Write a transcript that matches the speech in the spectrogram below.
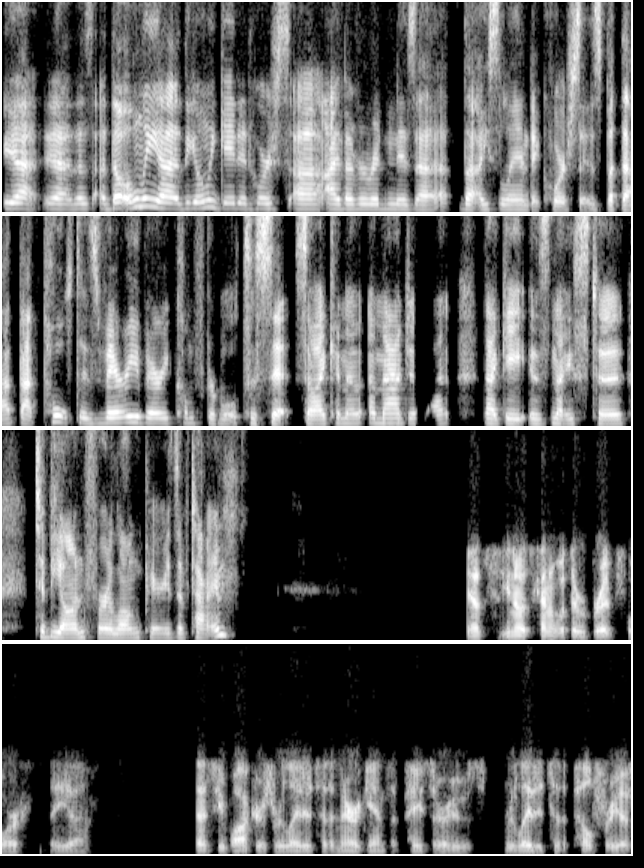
Yeah, yeah. That's uh, the only uh the only gaited horse uh I've ever ridden is uh the Icelandic horses, but that that tolt is very very comfortable to sit. So I can uh, mm-hmm. imagine that that gait is nice to to be on for long periods of time. Yeah, it's you know it's kind of what they were bred for. The uh, Tennessee Walker is related to the Narragansett Pacer, who's related to the palfrey of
